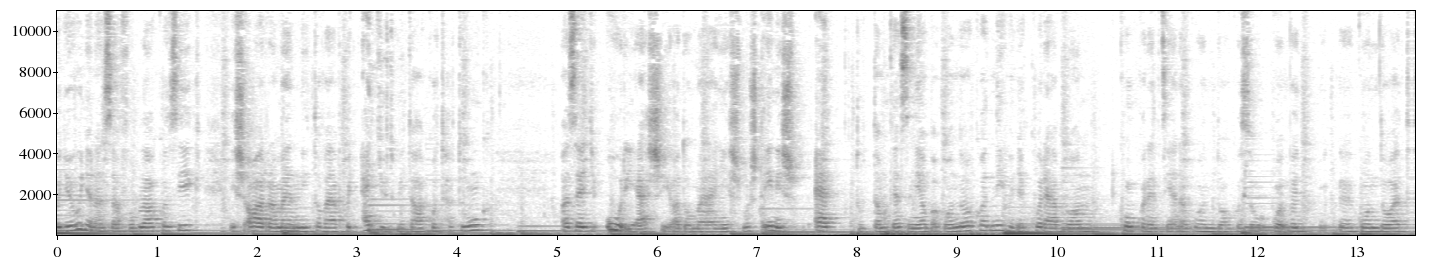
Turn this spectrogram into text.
hogy ő ugyanazzal foglalkozik, és arra menni tovább, hogy együtt mit alkothatunk, az egy óriási adomány, és most én is el tudtam kezdeni abba gondolkodni, hogy a korábban konkurenciának gondolkozó, vagy gondolt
